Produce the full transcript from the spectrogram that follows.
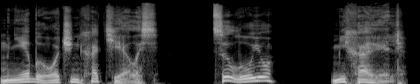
Мне бы очень хотелось. Целую, Михаэль».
